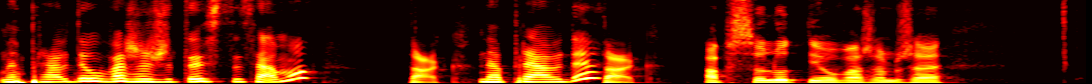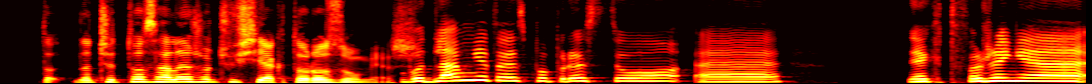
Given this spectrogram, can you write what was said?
naprawdę uważasz, że to jest to samo? Tak, Naprawdę? tak. Absolutnie uważam, że to, znaczy to zależy oczywiście jak to rozumiesz. Bo dla mnie to jest po prostu e, jak tworzenie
